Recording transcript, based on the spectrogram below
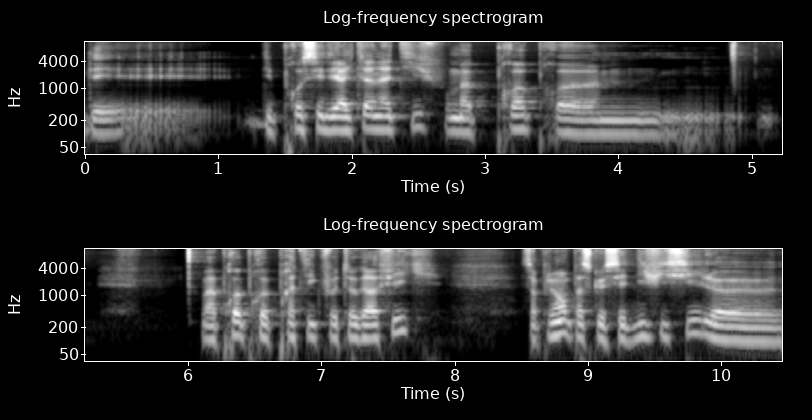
des, des procédés alternatifs pour ma propre euh, ma propre pratique photographique Simplement parce que c'est difficile euh,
